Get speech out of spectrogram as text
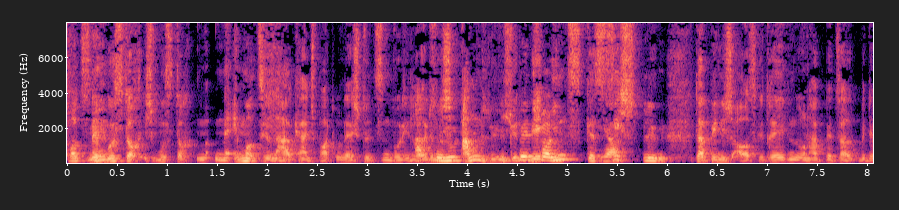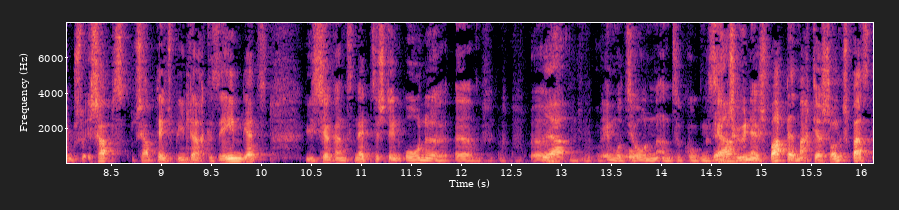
Trotzdem. man muss doch, ich muss doch m- emotional keinen Sport unterstützen, wo die Leute Absolut. mich anlügen, mir schon- ins Gesicht lügen. Da bin ich ausgetreten und habe jetzt halt mit dem, ich habe ich hab den Spieltag gesehen jetzt. Ist ja ganz nett, sich den ohne äh, äh, Ja. Emotionen anzugucken. Ist ja. Ein schöner Sport, der macht ja schon Spaß.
